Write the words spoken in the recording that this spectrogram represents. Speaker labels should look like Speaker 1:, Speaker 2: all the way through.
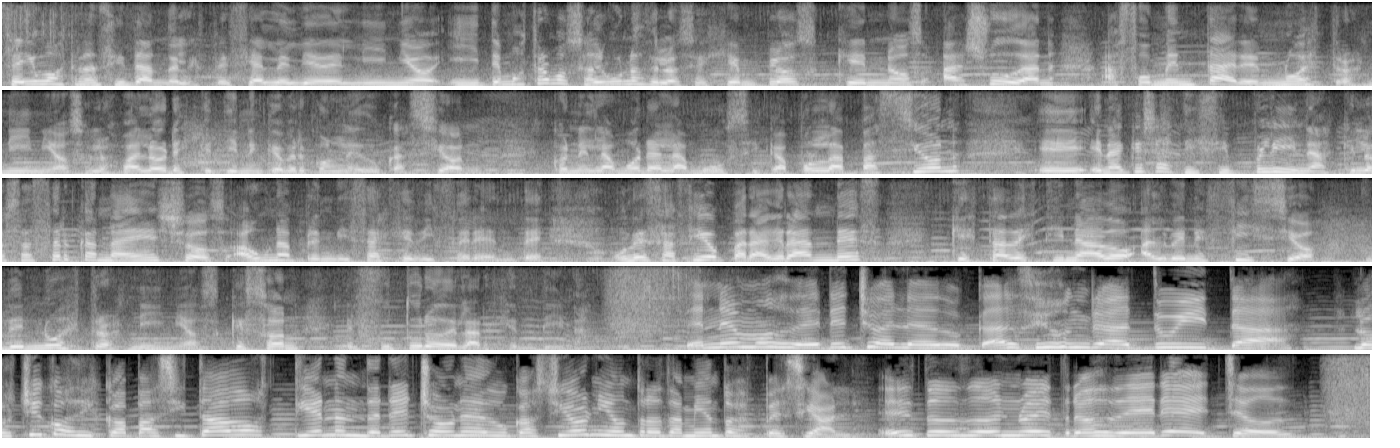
Speaker 1: Seguimos transitando el especial del Día del Niño y te mostramos algunos de los ejemplos que nos ayudan a fomentar en nuestros niños los valores que tienen que ver con la educación, con el amor a la música, por la pasión eh, en aquellas disciplinas que los acercan a ellos a un aprendizaje diferente. Un desafío para grandes que está destinado al beneficio de nuestros niños, que son el futuro de la Argentina.
Speaker 2: Tenemos derecho a la educación gratuita.
Speaker 3: Los chicos discapacitados tienen derecho a una educación y a un tratamiento especial.
Speaker 2: Estos son nuestros derechos.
